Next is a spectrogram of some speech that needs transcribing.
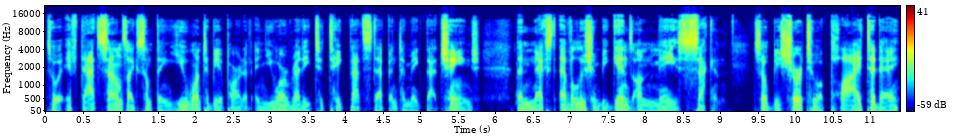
So if that sounds like something you want to be a part of and you are ready to take that step and to make that change, the next evolution begins on May 2nd. So be sure to apply today.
